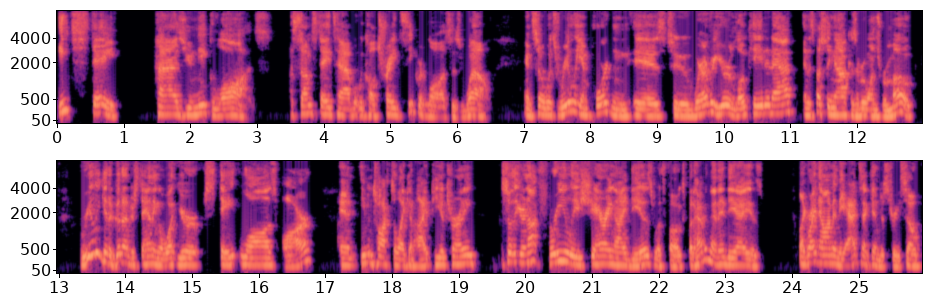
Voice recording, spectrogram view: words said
each state has unique laws. Some states have what we call trade secret laws as well. And so what's really important is to wherever you're located at, and especially now because everyone's remote, really get a good understanding of what your state laws are and even talk to like an IP attorney so that you're not freely sharing ideas with folks. But having that NDA is like right now I'm in the ad tech industry. So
